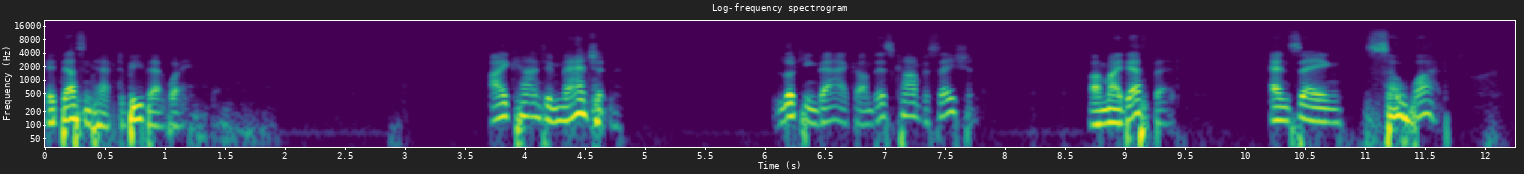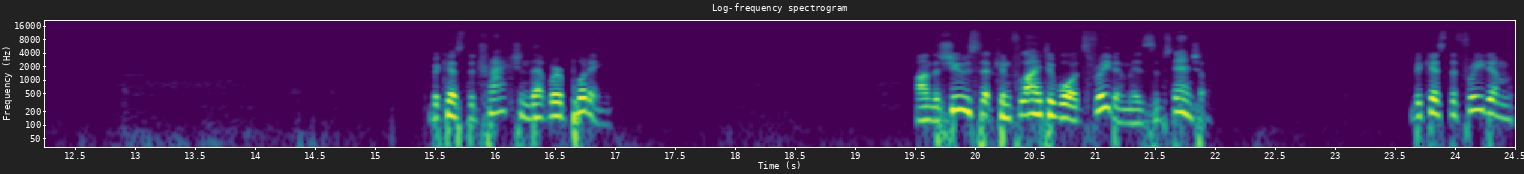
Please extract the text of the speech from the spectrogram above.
It doesn't have to be that way. I can't imagine looking back on this conversation on my deathbed and saying, so what? Because the traction that we're putting on the shoes that can fly towards freedom is substantial. Because the freedom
